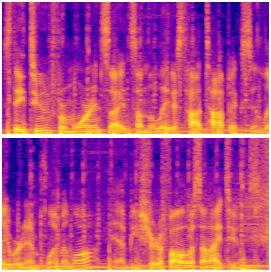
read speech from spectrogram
Stay tuned for more insights on the latest hot topics in labor and employment law, and be sure to follow us on iTunes.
